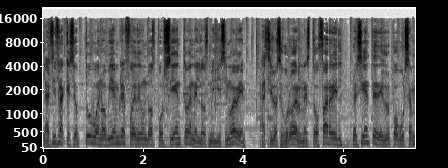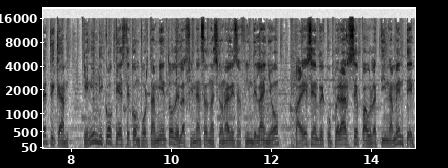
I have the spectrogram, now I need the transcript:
la cifra que se obtuvo en noviembre fue de un 2% en el 2019. Así lo aseguró Ernesto Farrell, presidente de Grupo Bursamétrica, quien indicó que este comportamiento de las finanzas nacionales a fin del año parecen recuperarse paulatinamente.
